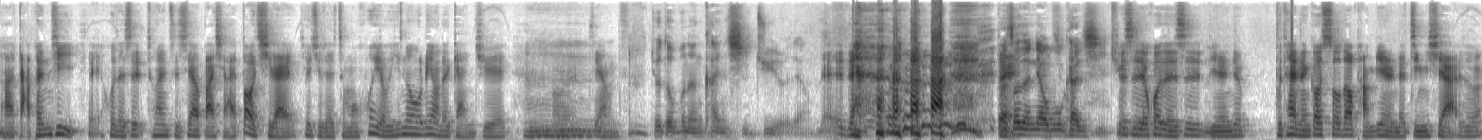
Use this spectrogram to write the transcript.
啊、呃、打喷嚏，对，或者是突然只是要把小孩抱起来，就觉得怎么会有漏尿的感觉？嗯。嗯，这样子。就都不能看喜剧了，这样。子。对，穿着尿布看喜剧，就是或者是别人就不太能够受到旁边人的惊吓，说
